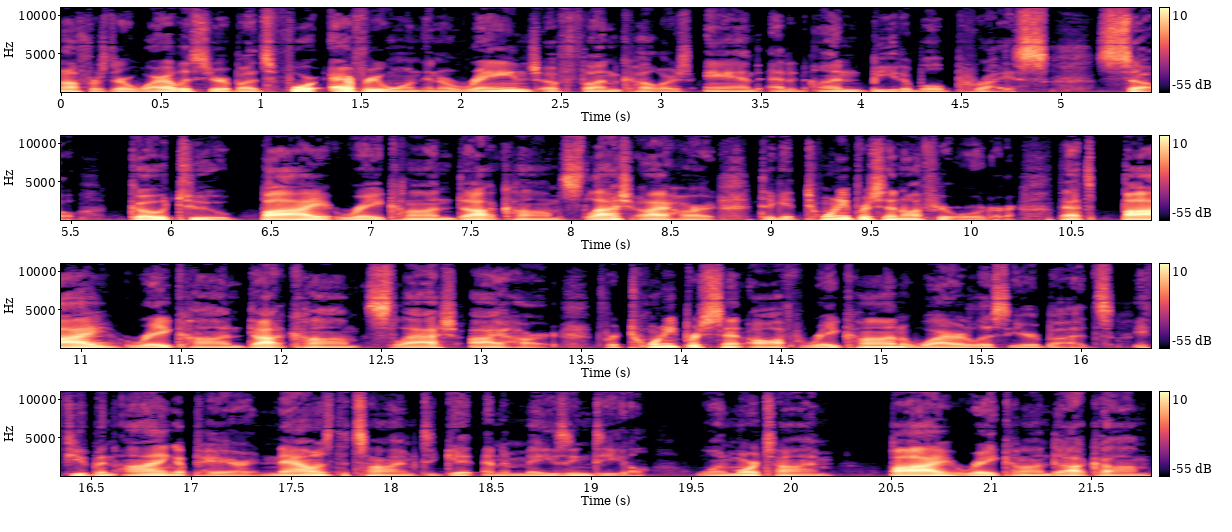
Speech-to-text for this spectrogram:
offers their wireless earbuds for everyone in a range of fun colors and at an unbeatable price. So go to buyraycon.com slash iHeart to get 20% off your order. That's buyraycon.com slash iHeart for 20% off Raycon wireless earbuds. If you've been eyeing a pair, now is the time to get an amazing deal. One more time, buyraycon.com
